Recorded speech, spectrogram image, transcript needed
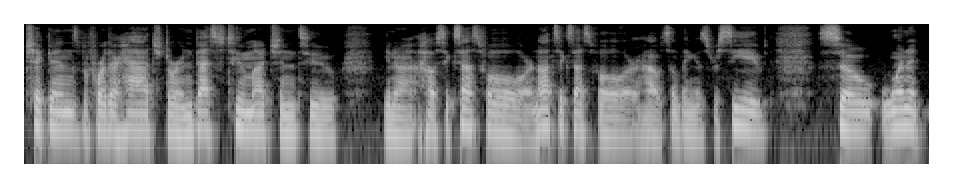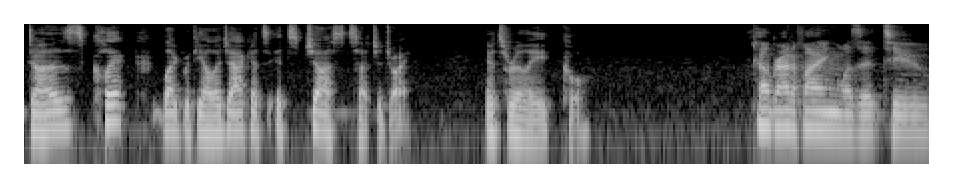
chickens before they're hatched or invest too much into you know how successful or not successful or how something is received so when it does click like with yellow jackets it's just such a joy it's really cool how gratifying was it to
